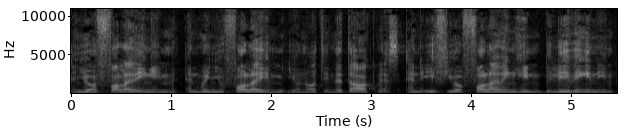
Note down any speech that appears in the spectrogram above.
and you are following him, and when you follow him, you're not in the darkness. And if you are following him, believing in him,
